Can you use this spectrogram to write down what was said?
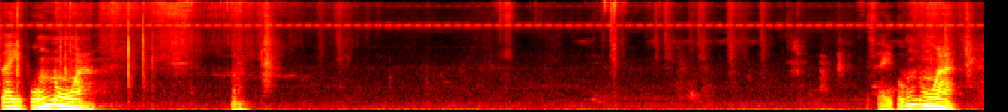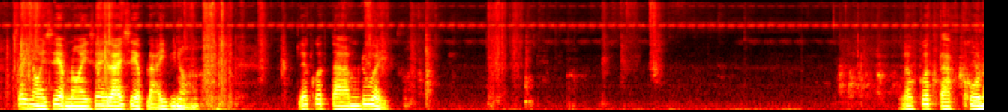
ใส่ผงนัว ผงนัว ใส่หน่อยแสบหน่อยใส่หลายแสบหลายพี่น้อง แล้วก็ตามด้วย แล้วก็ตักคน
